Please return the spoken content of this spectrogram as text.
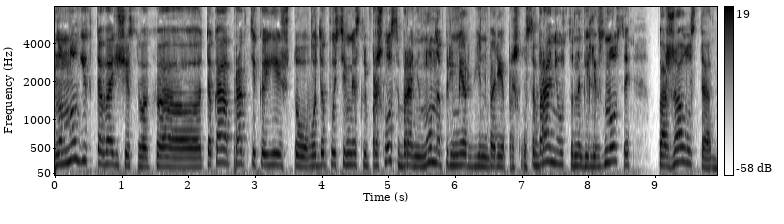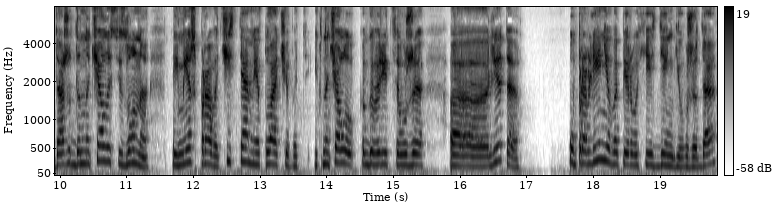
На многих товариществах э, такая практика есть, что вот, допустим, если прошло собрание, ну, например, в январе прошло собрание, установили взносы, пожалуйста, даже до начала сезона ты имеешь право частями оплачивать. И к началу, как говорится, уже э, лето, управление, во-первых, есть деньги уже, да,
